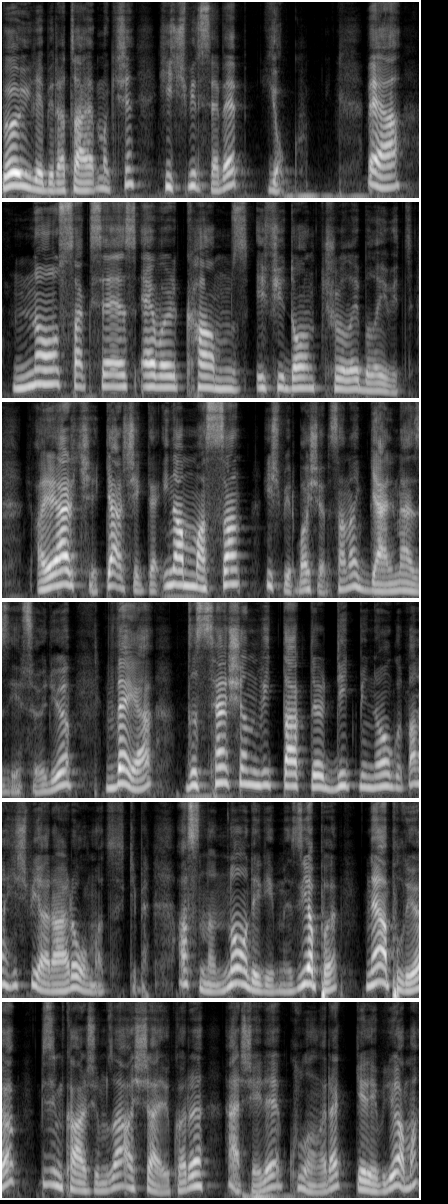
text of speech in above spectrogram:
Böyle bir hata yapmak için hiçbir sebep yok. Veya no success ever comes if you don't truly believe it. Eğer ki gerçekten inanmazsan hiçbir başarı sana gelmez diye söylüyor. Veya The session with doctor did me no good. Bana hiçbir yararı olmadı gibi. Aslında no dediğimiz yapı ne yapılıyor? Bizim karşımıza aşağı yukarı her şeyle kullanılarak gelebiliyor ama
